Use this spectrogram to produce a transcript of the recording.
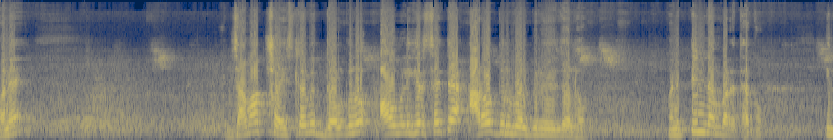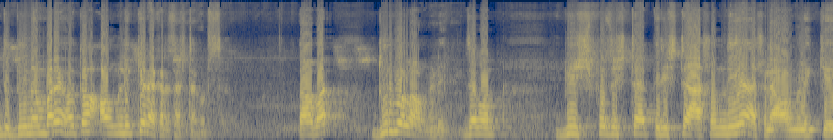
মানে জামাত সহ ইসলামিক দলগুলো আওয়ামী লীগের চাইতে আরও দুর্বল বিরোধী দল হোক মানে তিন নম্বরে থাকুক। কিন্তু দুই নম্বরে হয়তো আওয়ামী লীগকে রাখার চেষ্টা করছে। তা আবার দুর্বল আওয়ামী লীগ। যেমন বিশ, পঁচিশটা, তিরিশটা আসন দিয়ে আসলে আওয়ামী লীগকে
